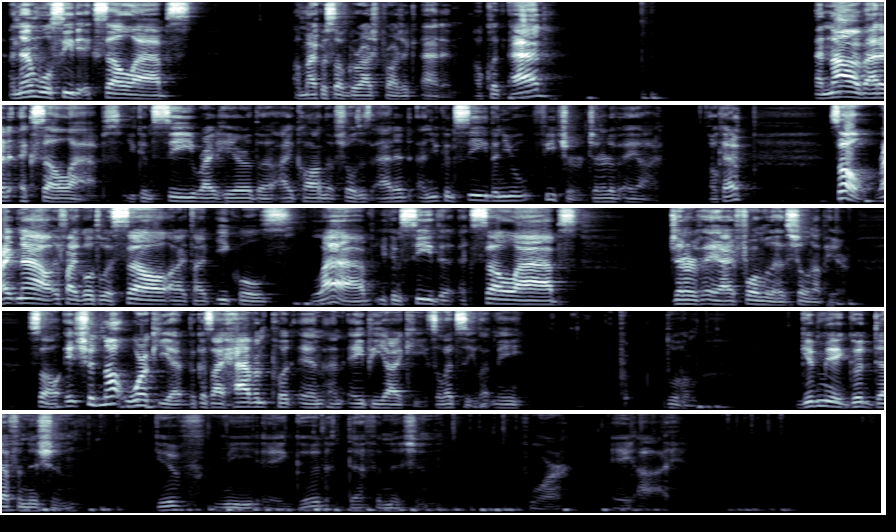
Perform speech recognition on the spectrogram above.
And then we'll see the Excel Labs a Microsoft Garage Project add-in. I'll click add and now I've added Excel Labs. You can see right here the icon that shows it's added, and you can see the new feature, generative AI. Okay? So right now, if I go to a cell and I type equals lab, you can see the Excel Labs generative AI formula has shown up here. So it should not work yet because I haven't put in an API key. So let's see, let me do. Give me a good definition Give me a good definition for AI.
